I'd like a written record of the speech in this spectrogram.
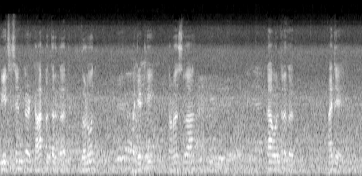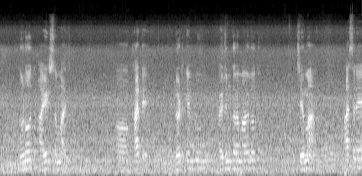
પીએચસી સેન્ટર ઢાક અંતર્ગત ગણોદ બજેઠી તણસવા ગામ અંતર્ગત આજે ગણોદ આહિર સમાજ ખાતે બ્લડ કેમ્પનું આયોજન કરવામાં આવેલું હતું, જેમાં આશરે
